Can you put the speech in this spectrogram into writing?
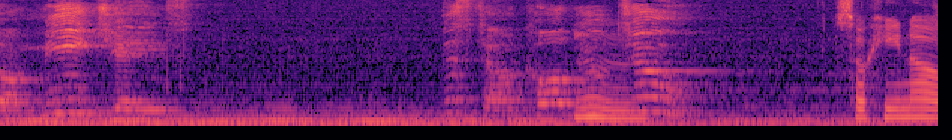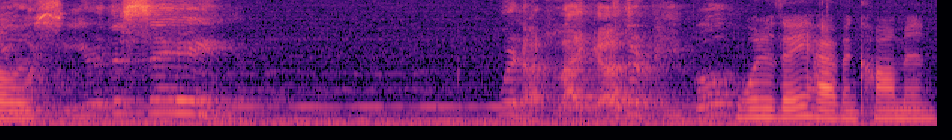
on me, James. This town called Hmm. you too. So he knows. me are the same. We're not like other people. What do they have in common?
